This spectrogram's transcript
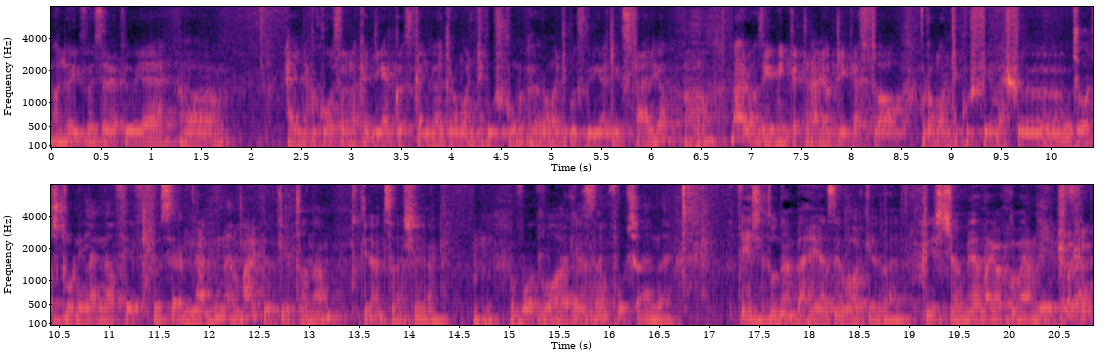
a női főszereplője a, ennek a korszaknak egy ilyen közkedvelt romantikus, romantikus. Aha. Már azért mindketten elnyomték ezt a romantikus filmes George Clooney lenne a férfi főszereplő? Nem. Nem. Michael Keaton, nem? 90-es évek. Walker, Walker. ez nem furcsa lenne. Én se tudnám behelyezni Walker-t. Christian Bale meg akkor nem létezett.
